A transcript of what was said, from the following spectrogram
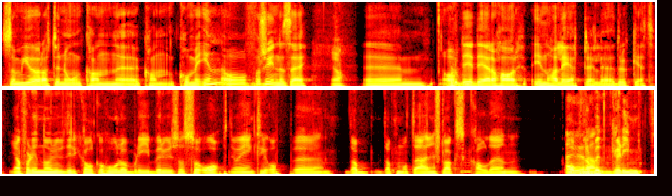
som gjør at noen kan, eh, kan komme inn og forsyne seg eh, av det dere har inhalert eller drukket. ja, fordi når du drikker alkohol og blir berusa, så åpner jo egentlig opp eh, da, da på en måte er en slags, kall det en Åpner opp et glimt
